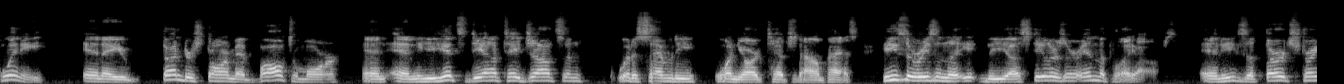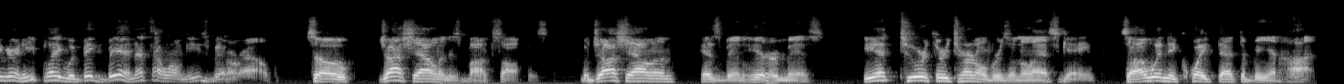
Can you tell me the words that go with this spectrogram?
20 in a thunderstorm at Baltimore. And, and he hits Diontae Johnson with a 71 yard touchdown pass. He's the reason the, the uh, Steelers are in the playoffs. And he's a third stringer, and he played with Big Ben. That's how long he's been around. So Josh Allen is box office. But Josh Allen has been hit or miss. He had two or three turnovers in the last game. So I wouldn't equate that to being hot.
